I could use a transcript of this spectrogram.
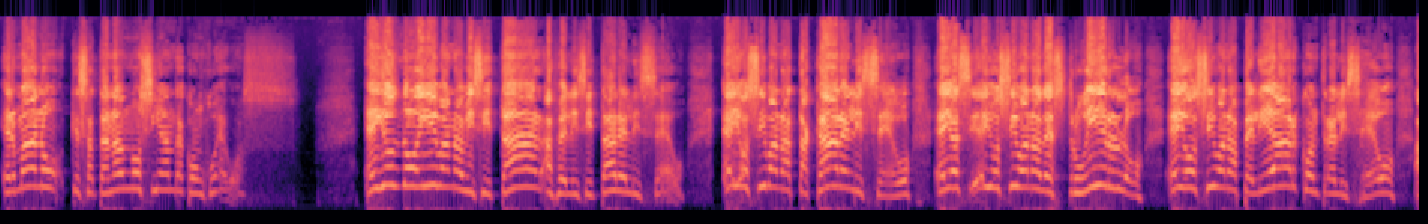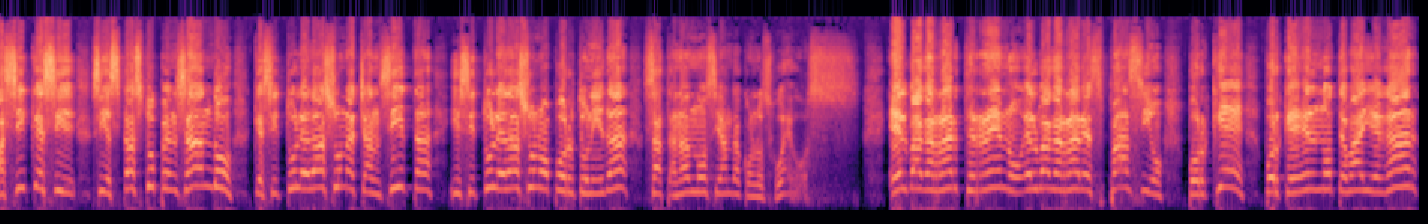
hermano, que Satanás no se anda con juegos. Ellos no iban a visitar, a felicitar a Eliseo. Ellos iban a atacar a Eliseo. Ellos, ellos iban a destruirlo. Ellos iban a pelear contra Eliseo. Así que si, si estás tú pensando que si tú le das una chancita y si tú le das una oportunidad, Satanás no se anda con los juegos. Él va a agarrar terreno, Él va a agarrar espacio. ¿Por qué? Porque Él no te va a llegar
